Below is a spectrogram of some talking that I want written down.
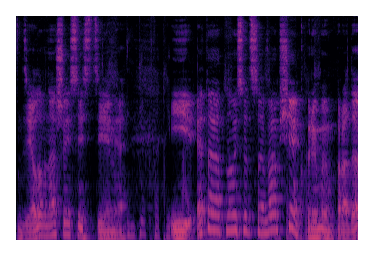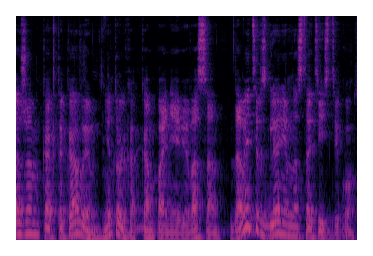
Дело в нашей системе. И это относится вообще к прямым продажам как таковым, не только к компании Vivasan. Давайте взглянем на статистику.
